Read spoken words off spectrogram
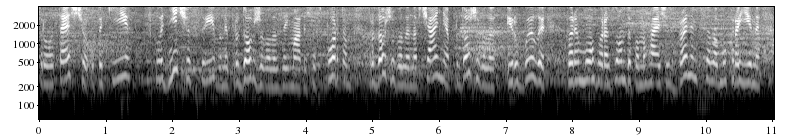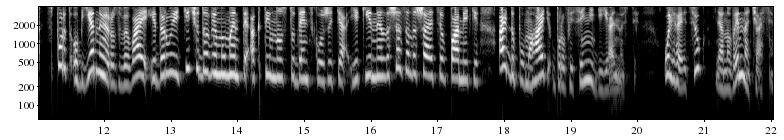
про те, що у такі складні часи вони продовжували займатися спортом, продовжували навчання, продовжували і робили перемогу разом, допомагаючи Збройним силам України. Спорт об'єднує, розвиває і дарує ті чудові моменти активного студентського життя, які не лише залишаються в пам'яті, а й допомагають у професійній діяльності. Ольга Яцюк для новин на часі.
